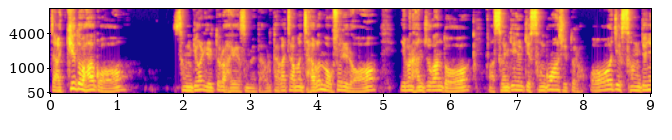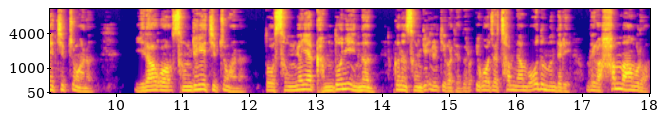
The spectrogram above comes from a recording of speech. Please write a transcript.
자, 기도하고 성경을 읽도록 하겠습니다. 우리 다 같이 한번 작은 목소리로 이번 한 주간도 어, 성경 읽기 성공할 수 있도록 오직 성경에 집중하는 일하고 성경에 집중하는 또 성령의 감동이 있는 그런 성경 읽기가 되도록 이곳에 참여한 모든 분들이 우리가 한 마음으로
